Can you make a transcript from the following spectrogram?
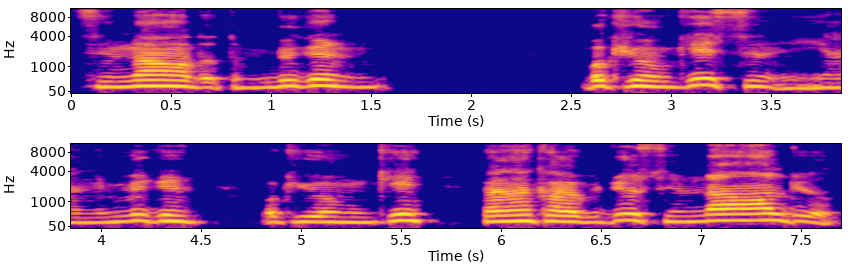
Sinirden ağladım. Bir gün bakıyorum ki yani bir gün bakıyorum ki Fener kaybediyor sinirden ağlıyor.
